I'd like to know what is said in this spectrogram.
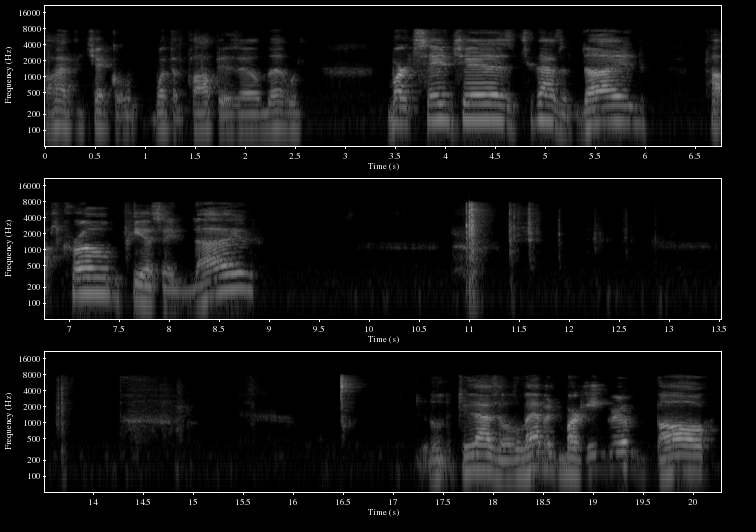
I'll have to check what the pop is on that one. Mark Sanchez, 2009, Topps Chrome, PSA 9. 2011 Mark Ingram ball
